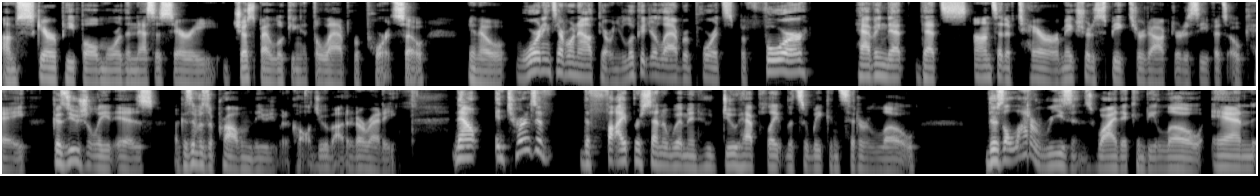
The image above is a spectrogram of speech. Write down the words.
um, scare people more than necessary just by looking at the lab report. So, you know, warning to everyone out there when you look at your lab reports before having that that's onset of terror, make sure to speak to your doctor to see if it's okay, because usually it is. Because if it was a problem, they would have called you about it already. Now, in terms of the 5% of women who do have platelets that we consider low, there's a lot of reasons why they can be low. And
